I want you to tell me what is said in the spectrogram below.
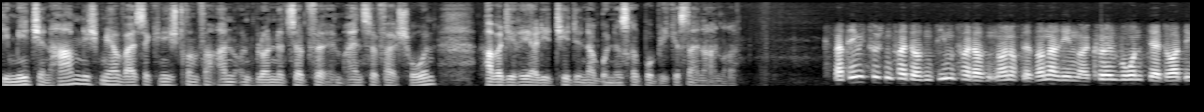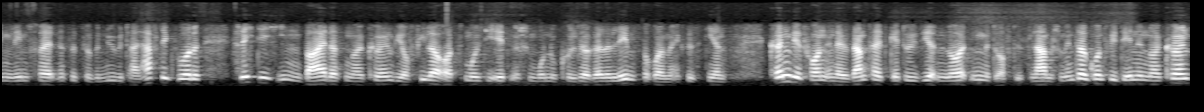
Die Mädchen haben nicht mehr weiße Kniestrümpfe an und blonde Zöpfe im Einzelfall schon, aber die Realität in der Bundesrepublik ist eine andere. Nachdem ich zwischen 2007 und 2009 auf der Sonderlehn Neukölln wohnt, der dortigen Lebensverhältnisse zur Genüge teilhaftig wurde, pflichte ich Ihnen bei, dass in Neukölln wie auch vielerorts multiethnische monokulturelle Lebensräume existieren können wir von in der Gesamtheit ghettoisierten Leuten mit oft islamischem Hintergrund wie denen in Neukölln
